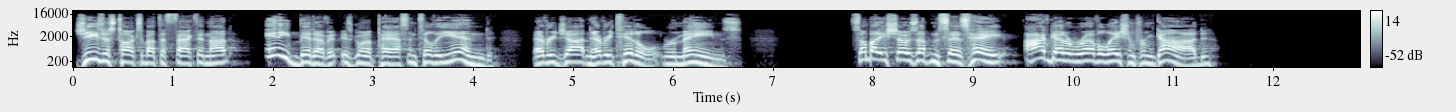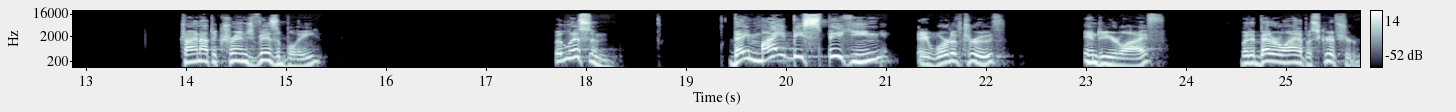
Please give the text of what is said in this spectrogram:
Jesus talks about the fact that not any bit of it is going to pass until the end. Every jot and every tittle remains. Somebody shows up and says, Hey, I've got a revelation from God Try not to cringe visibly. But listen, they might be speaking a word of truth into your life, but it better line up with Scripture.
